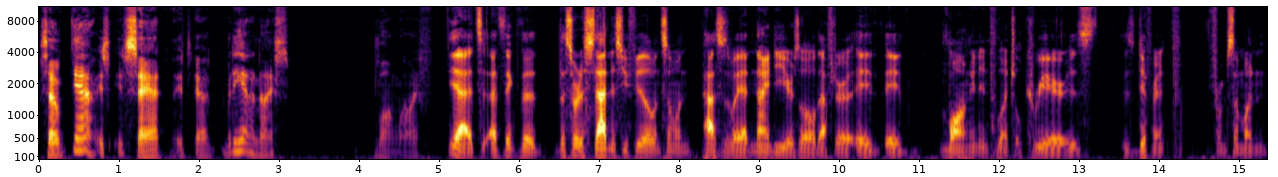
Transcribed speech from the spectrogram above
so yeah, it's it's sad. It uh, but he had a nice long life. Yeah, it's. I think the the sort of sadness you feel when someone passes away at 90 years old after a a long and influential career is is different fr- from someone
